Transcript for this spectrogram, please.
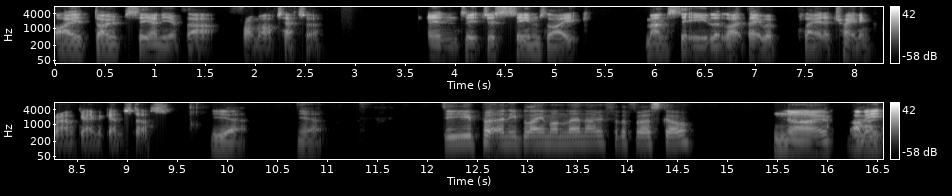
I don't see any of that from Arteta. And it just seems like Man City looked like they were playing a training ground game against us. yeah, yeah. Do you put any blame on Leno for the first goal? No. I mean,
